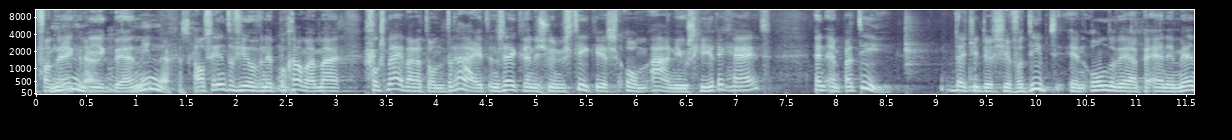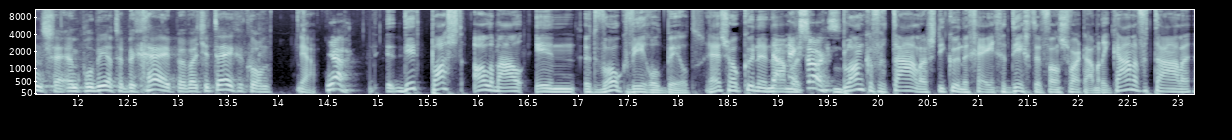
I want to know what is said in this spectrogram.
vanwege wie ik ben. minder geschikt. Als interviewer van dit programma. Maar volgens mij waar het om draait, en zeker in de journalistiek, is om A, nieuwsgierigheid en empathie. Dat je dus je verdiept in onderwerpen en in mensen en probeert te begrijpen wat je tegenkomt. Ja. Ja. Dit past allemaal in het woke-wereldbeeld. Hè, zo kunnen namelijk blanke vertalers... die kunnen geen gedichten van zwarte Amerikanen vertalen.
